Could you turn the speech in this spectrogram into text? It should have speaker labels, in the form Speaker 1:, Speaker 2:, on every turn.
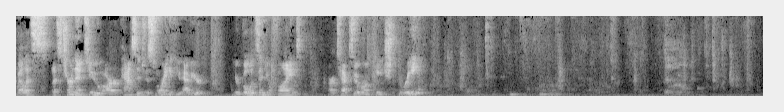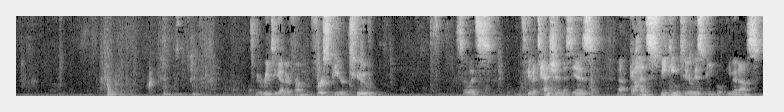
Speaker 1: Well, let's let's turn then to our passage this morning. If you have your your bulletin, you'll find our text over on page three. We read together from 1 Peter 2. So let's let's give attention. This is uh, God speaking to his people, even us.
